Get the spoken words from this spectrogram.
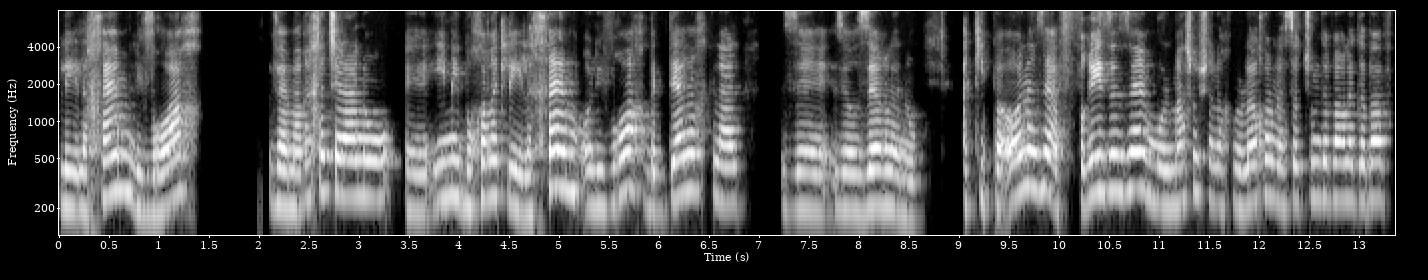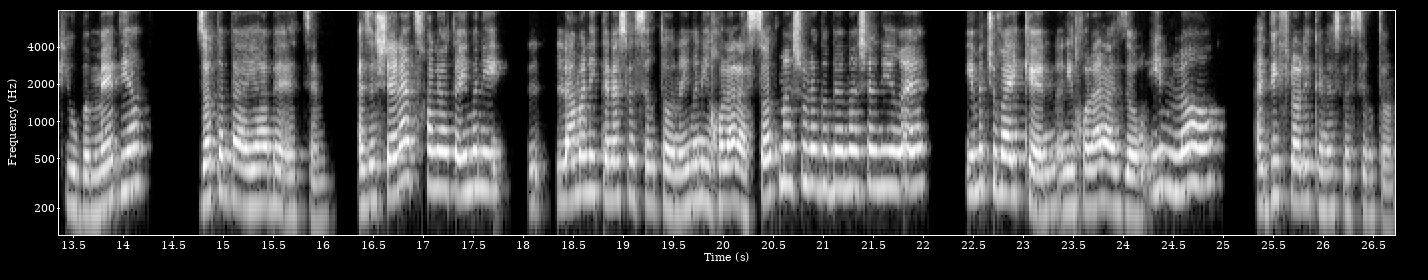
להילחם, לברוח, והמערכת שלנו, אה, אם היא בוחרת להילחם או לברוח, בדרך כלל זה, זה עוזר לנו. הקיפאון הזה, הפריז הזה, מול משהו שאנחנו לא יכולים לעשות שום דבר לגביו כי הוא במדיה, זאת הבעיה בעצם. אז השאלה צריכה להיות, האם אני, למה אני אכנס לסרטון? האם אני יכולה לעשות משהו לגבי מה שאני אראה? אם התשובה היא כן, אני יכולה לעזור. אם לא, עדיף לא להיכנס לסרטון.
